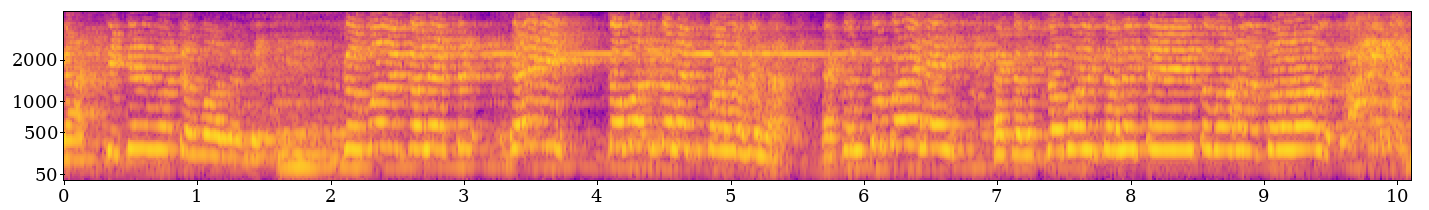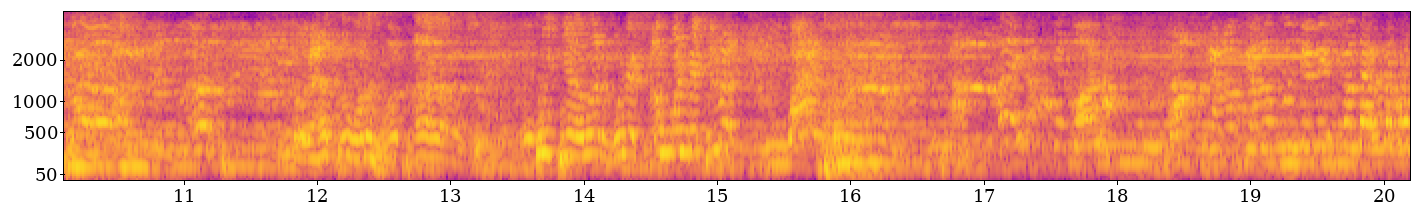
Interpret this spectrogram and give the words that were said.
কার্তিকের মতো বলবে। গোবর গণেশ এই গোবর গণেশ বলবে না। এখন তো উপায় নেই। এখন গোবর গণেশে তোমার বল তোর বড় কথা তুই কি আমার বোনের সম্বন্ধে ছিল কেন কেন তুই যে নিঃসন্দেহ তখন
